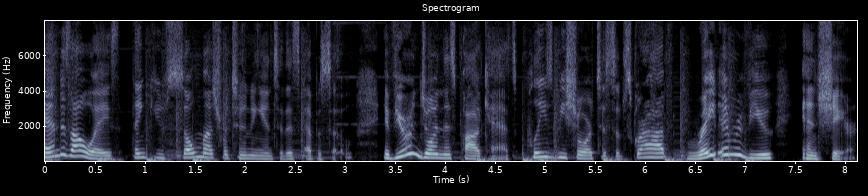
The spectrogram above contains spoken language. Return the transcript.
And as always, thank you so much for tuning into this episode. If you're enjoying this podcast, please be sure to subscribe, rate and review, and share.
